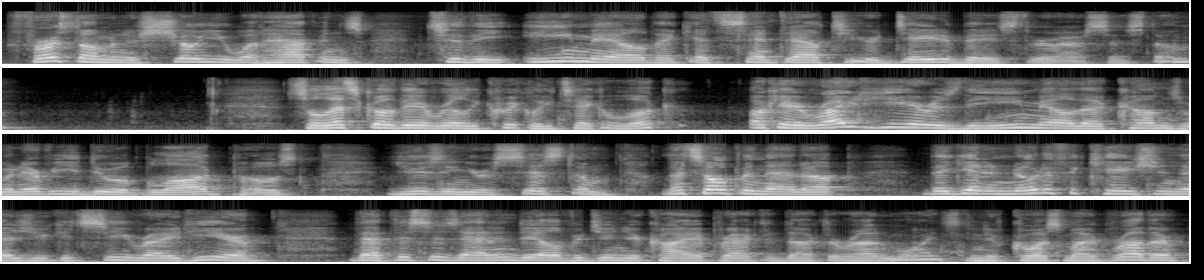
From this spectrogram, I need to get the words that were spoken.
First, I'm going to show you what happens to the email that gets sent out to your database through our system. So let's go there really quickly, take a look. Okay, right here is the email that comes whenever you do a blog post using your system. Let's open that up. They get a notification, as you can see right here, that this is Annandale, Virginia chiropractor Dr. Ron Weinstein, of course, my brother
